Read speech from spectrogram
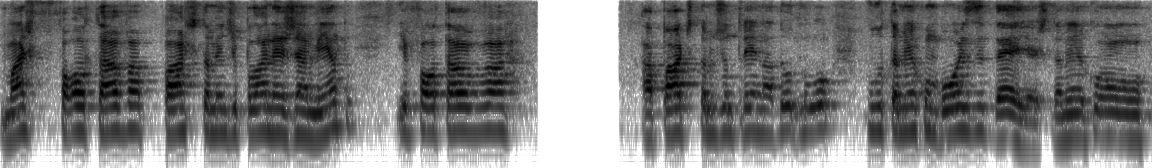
mas faltava parte também de planejamento e faltava a parte também de um treinador novo, também com boas ideias, também com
